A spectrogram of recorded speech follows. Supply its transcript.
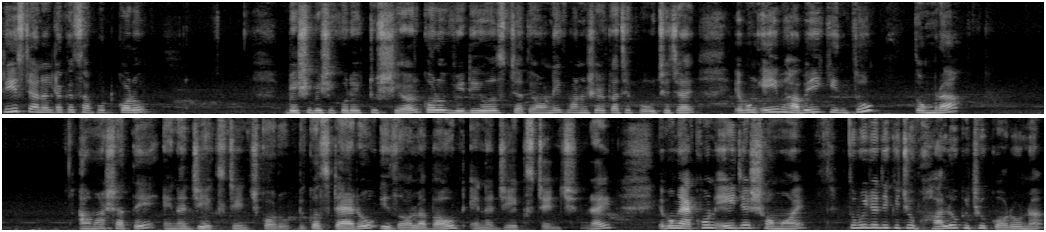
প্লিজ চ্যানেলটাকে সাপোর্ট করো। বেশি বেশি করে একটু শেয়ার করো ভিডিওস যাতে অনেক মানুষের কাছে পৌঁছে যায়। এবং এইভাবেই কিন্তু তোমরা আমার সাথে এনার্জি এক্সচেঞ্জ করো। Because tarot is all about energy exchange right এবং এখন এই যে সময়, তুমি যদি কিছু ভালো কিছু করো না,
